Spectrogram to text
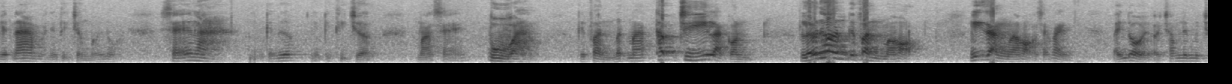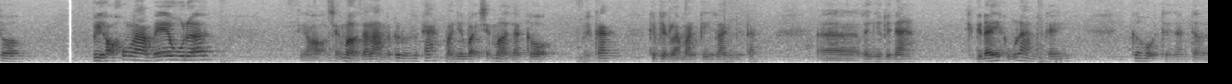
Việt Nam và những thị trường mới nổi sẽ là những cái nước những cái thị trường mà sẽ bù vào cái phần mất mát. Thậm chí là còn lớn hơn cái phần mà họ nghĩ rằng là họ sẽ phải đánh đổi ở trong liên minh châu Âu. Vì họ không làm với EU nữa thì họ sẽ mở ra làm với các đối tác khác và như vậy sẽ mở ra cơ hội với các cái việc làm ăn kinh doanh với các uh, doanh nghiệp Việt Nam. Thì cái đấy cũng là một cái cơ hội thời gian tới.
